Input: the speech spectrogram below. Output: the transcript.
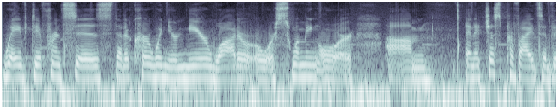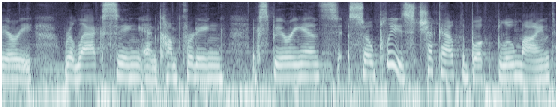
wave differences that occur when you're near water or swimming or um, and it just provides a very relaxing and comforting experience. So please check out the book Blue Mind.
